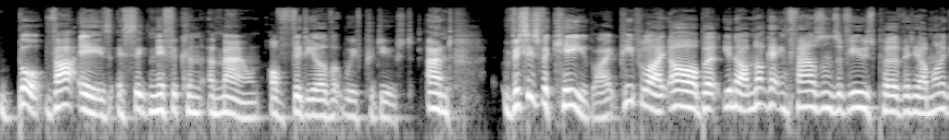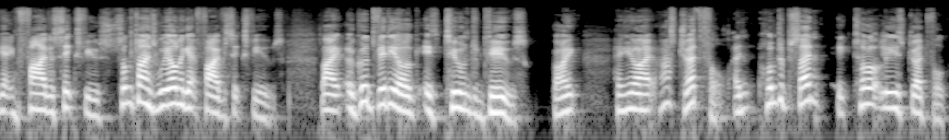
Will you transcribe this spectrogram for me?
but that is a significant amount of video that we've produced. And this is the key, right? People are like, oh, but you know, I'm not getting thousands of views per video. I'm only getting five or six views. Sometimes we only get five or six views. Like a good video is 200 views, right? And you're like, that's dreadful. And 100%, it totally is dreadful.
